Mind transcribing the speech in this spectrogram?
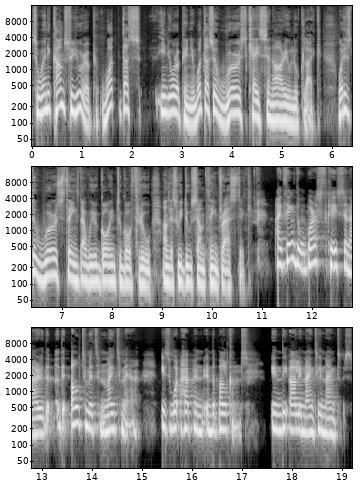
So, when it comes to Europe, what does in your opinion, what does a worst case scenario look like? What is the worst thing that we're going to go through unless we do something drastic? I think the worst case scenario, the, the ultimate nightmare, is what happened in the Balkans in the early 1990s,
